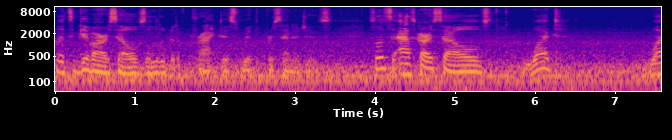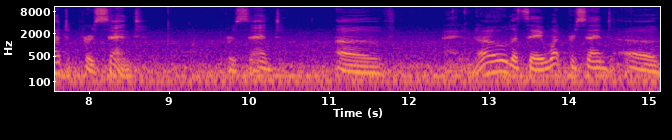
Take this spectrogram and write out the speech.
Let's give ourselves a little bit of practice with percentages. So let's ask ourselves what what percent percent of I don't know, let's say what percent of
